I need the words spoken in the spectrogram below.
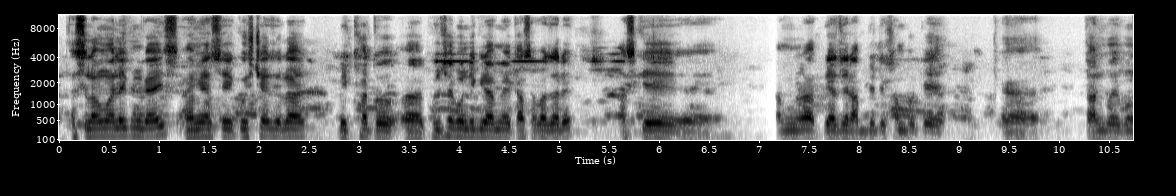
আসসালামু আলাইকুম গাইস আমি আছি কুষ্টিয়া জেলার বিখ্যাত আহ, খুলশাগন্ডি গ্রামের কাঁচা বাজারে। আজকে আমরা পেঁয়াজের আপডেটের সম্পর্কে জানব এবং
